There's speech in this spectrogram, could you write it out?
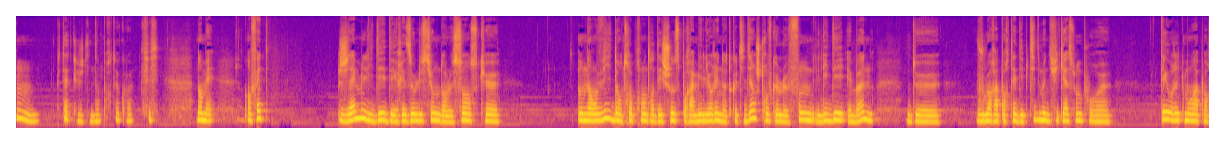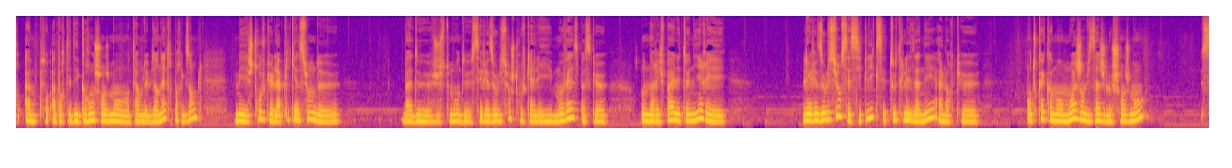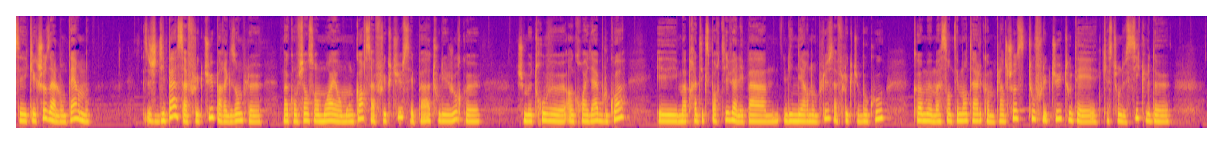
Hmm, peut-être que je dis n'importe quoi. non mais, en fait, j'aime l'idée des résolutions dans le sens que on a envie d'entreprendre des choses pour améliorer notre quotidien. Je trouve que le fond, l'idée est bonne de vouloir apporter des petites modifications pour euh, théoriquement apporter des grands changements en termes de bien-être, par exemple. Mais je trouve que l'application de, bah de justement de ces résolutions, je trouve qu'elle est mauvaise parce que on n'arrive pas à les tenir et les résolutions c'est cyclique, c'est toutes les années, alors que en tout cas comment moi j'envisage le changement, c'est quelque chose à long terme. Je dis pas ça fluctue, par exemple, ma confiance en moi et en mon corps, ça fluctue, c'est pas tous les jours que je me trouve incroyable ou quoi. Et ma pratique sportive, elle est pas linéaire non plus, ça fluctue beaucoup. Comme ma santé mentale, comme plein de choses, tout fluctue, tout est question de cycle, de,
